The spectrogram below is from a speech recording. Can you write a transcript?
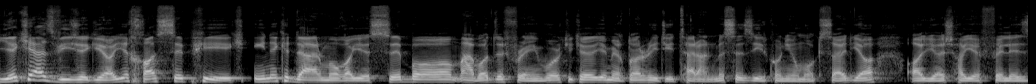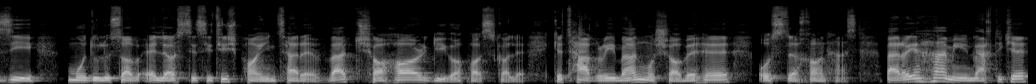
یکی از ویژگی های خاص PEEK اینه که در مقایسه با مواد framework ی که یه مقدار rigid ترن مثل zirconium oxide یا آلیاژ های فلزی modulus of elasticity ش پایین تره و چهار گیگا پاسکاله که تقریبا مشابه استخوان هست. برای همین وقتی که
